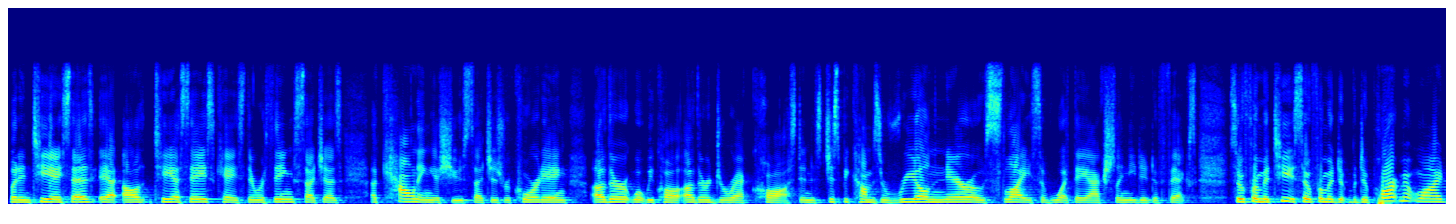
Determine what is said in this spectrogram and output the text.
But in TSA's, uh, TSA's case, there were things such as accounting issues, such as recording other, what we call other direct cost. And it just becomes a real narrow slice of what they actually needed to fix. So from a, so from a de- department-wide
